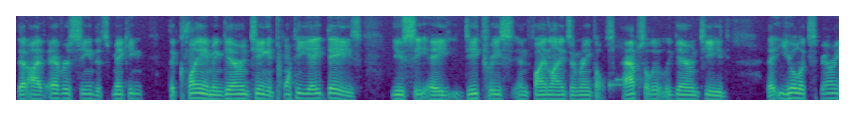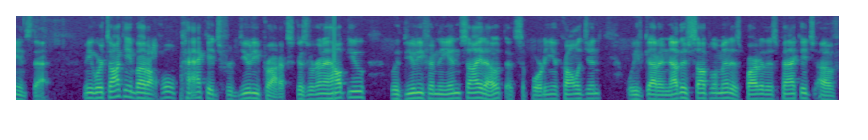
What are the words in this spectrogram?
that I've ever seen that's making the claim and guaranteeing in 28 days you see a decrease in fine lines and wrinkles. Absolutely guaranteed that you'll experience that. I mean, we're talking about a whole package for beauty products because we're going to help you with beauty from the inside out. That's supporting your collagen. We've got another supplement as part of this package of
